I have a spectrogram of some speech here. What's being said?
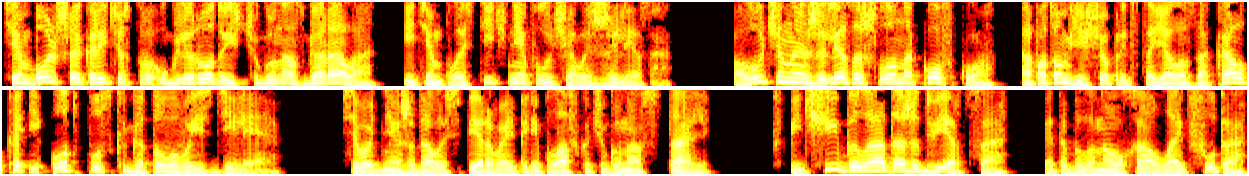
тем большее количество углерода из чугуна сгорало, и тем пластичнее получалось железо. Полученное железо шло на ковку, а потом еще предстояла закалка и отпуск готового изделия. Сегодня ожидалась первая переплавка чугуна в сталь. В печи была даже дверца, это было ноу-хау Лайтфута,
